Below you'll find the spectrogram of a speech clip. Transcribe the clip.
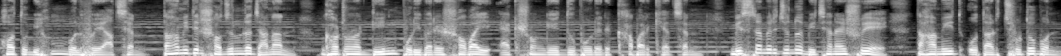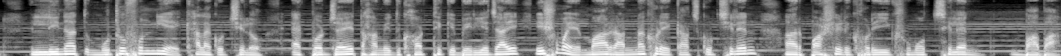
হতবিহম্বল হয়ে আছেন। তাহমিদের স্বজনরা জানান, ঘটনার দিন পরিবারের সবাই একসঙ্গে দুপুরের খাবার খেয়েছেন। বিশ্রামের জন্য বিছানায় শুয়ে তাহমিদ ও তার ছোট বোন লিনাত মুঠোফোন নিয়ে খেলা করছিল। এক পর্যায়ে তাহমিদ ঘর থেকে বেরিয়ে যায়। এ সময় মা রান্নাঘরে কাজ করছিলেন আর পাশের ঘরেই ঘুমোচ্ছিলেন বাবা।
